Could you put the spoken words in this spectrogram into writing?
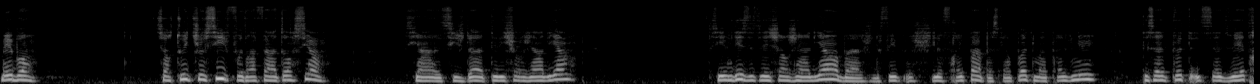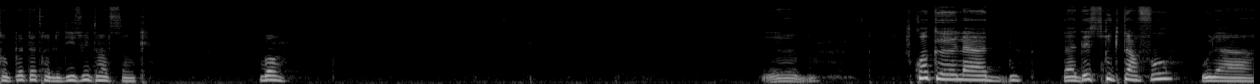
Mais bon. Sur Twitch aussi, il faudra faire attention. Si, si je dois télécharger un lien, s'ils me disent de télécharger un lien, bah je le le ferai pas parce qu'un pote m'a prévenu que ça, peut, ça devait être peut-être le 18-25. Bon. Euh, je crois que la, la Info ou la,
